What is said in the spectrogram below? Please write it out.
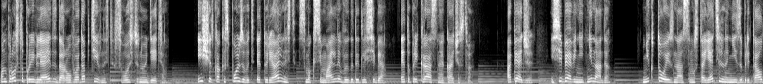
Он просто проявляет здоровую адаптивность, свойственную детям. Ищет, как использовать эту реальность с максимальной выгодой для себя. Это прекрасное качество. Опять же, и себя винить не надо. Никто из нас самостоятельно не изобретал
